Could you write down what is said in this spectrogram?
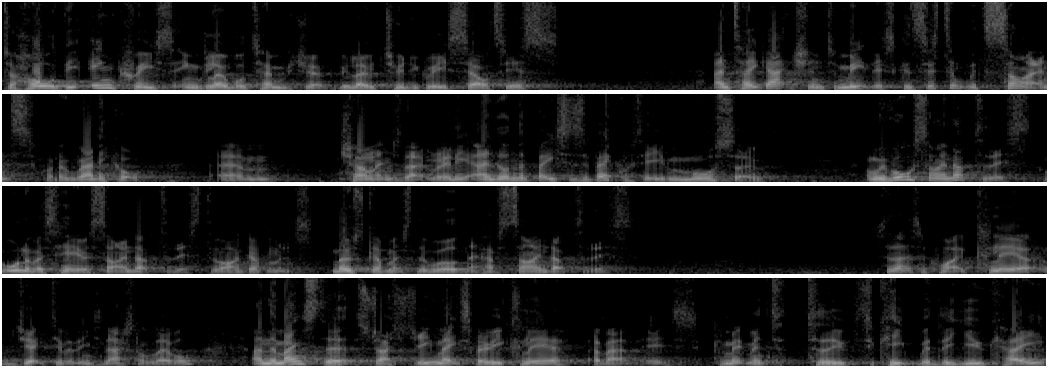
To hold the increase in global temperature below 2 degrees Celsius, and take action to meet this consistent with science, quite a radical um, challenge that really, and on the basis of equity even more so. And we've all signed up to this. All of us here have signed up to this through our governments. Most governments in the world now have signed up to this. So that's a quite clear objective at the international level. And the Manchester strategy makes very clear about its commitment to, to keep with the UK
